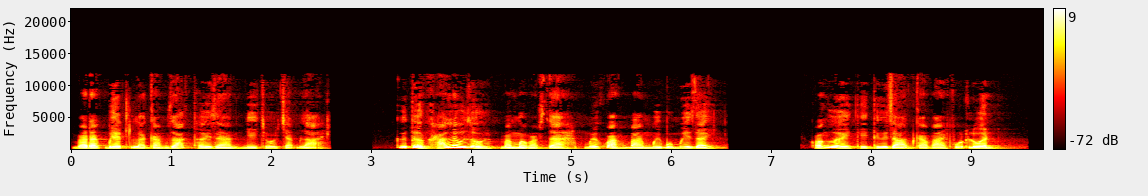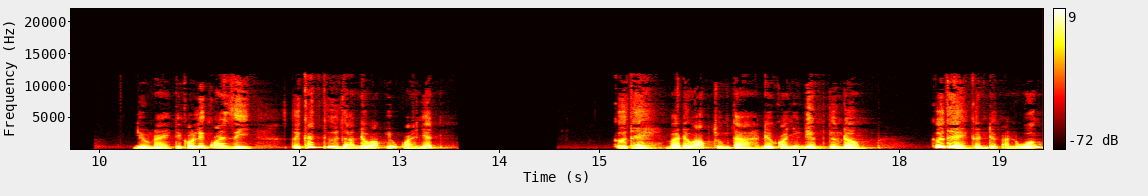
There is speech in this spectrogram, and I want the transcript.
và đặc biệt là cảm giác thời gian như trôi chậm lại. Cứ tưởng khá lâu rồi mà mở mắt ra mới khoảng 30-40 giây. Có người thì thư giãn cả vài phút luôn. Điều này thì có liên quan gì tới cách thư giãn đầu óc hiệu quả nhất? Cơ thể và đầu óc chúng ta đều có những điểm tương đồng. Cơ thể cần được ăn uống,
